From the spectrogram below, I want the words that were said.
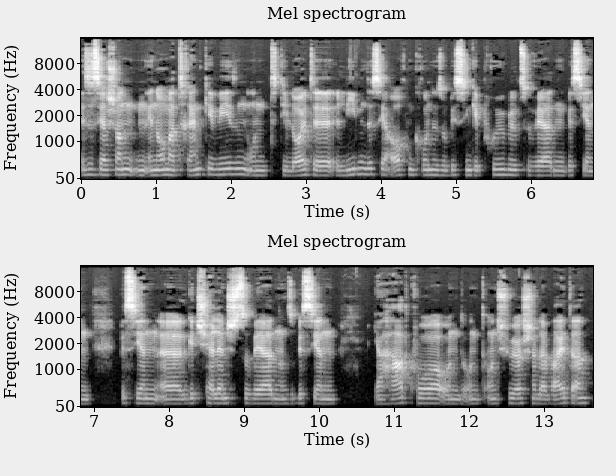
ist es ja schon ein enormer Trend gewesen und die Leute lieben das ja auch im Grunde so ein bisschen geprügelt zu werden, ein bisschen, bisschen äh, gechallenged zu werden und so ein bisschen ja Hardcore und und und höher, schneller, weiter.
